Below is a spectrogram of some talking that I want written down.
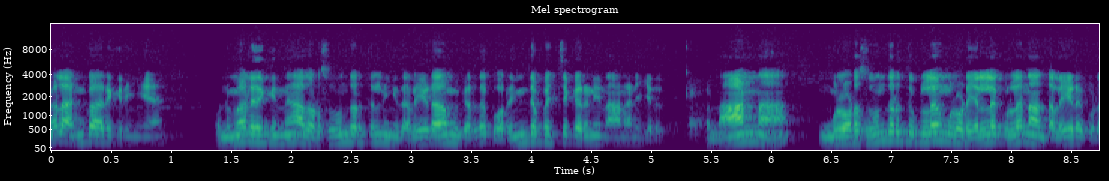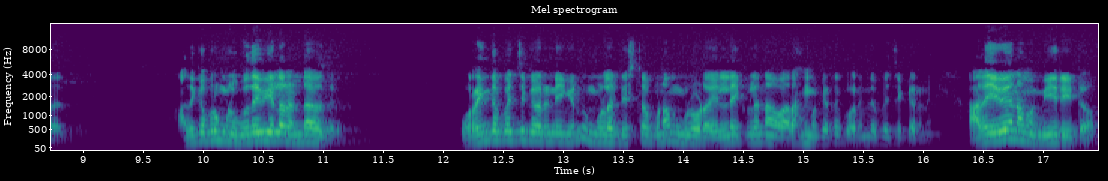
மேலே அன்பாக இருக்கிறீங்க ஒன்று மேலே இருக்குன்னா அதோட சுதந்திரத்தில் நீங்கள் தலையிடாமல் இருக்கிறத குறைந்தபட்ச கருணை நான் நினைக்கிறது. இப்போ நான்னா உங்களோட சுதந்திரத்துக்குள்ளே உங்களோட எல்லைக்குள்ளே நான் தலையிடக்கூடாது. அதுக்கப்புறம் உங்களுக்கு உதவியெல்லாம் ரெண்டாவது. குறைந்தபட்ச கருணைங்கிறது உங்களை டிஸ்டர்ப் பண்ணால் உங்களோட எல்லைக்குள்ளே நான் வராமல் இருக்கிறது குறைந்தபட்ச கருணை. அதையவே நம்ம மீறிட்டோம்.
